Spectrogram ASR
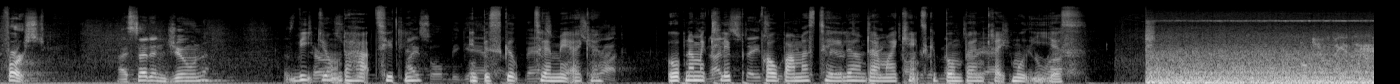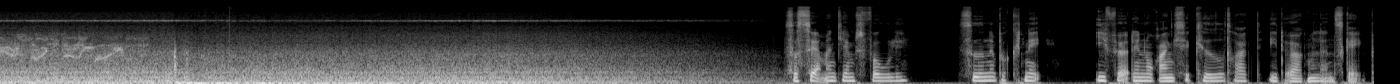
First, I said in June, Videoen, der har titlen En besked til Amerika, åbner med klip fra Obamas tale om det amerikanske bombeangreb mod IS. så ser man James Foley siddende på knæ, iført en orange kædedragt i et ørkenlandskab.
